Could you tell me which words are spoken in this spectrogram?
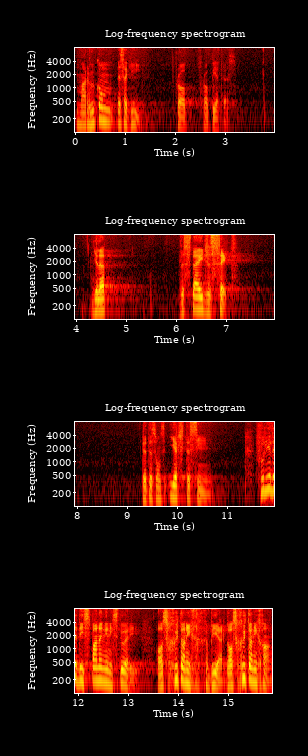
Maar hoekom is ek hier? Vra vra Petrus. Julle the stage is set. Dit is ons eerste scene. Voel julle die spanning in die storie? Daar's goed aan die gebeur. Daar's goed aan die gang.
